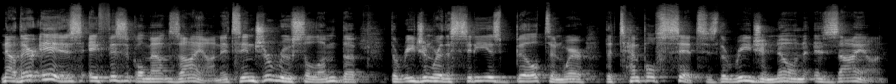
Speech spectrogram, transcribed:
Now, there is a physical Mount Zion. It's in Jerusalem, the, the region where the city is built and where the temple sits is the region known as Zion.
